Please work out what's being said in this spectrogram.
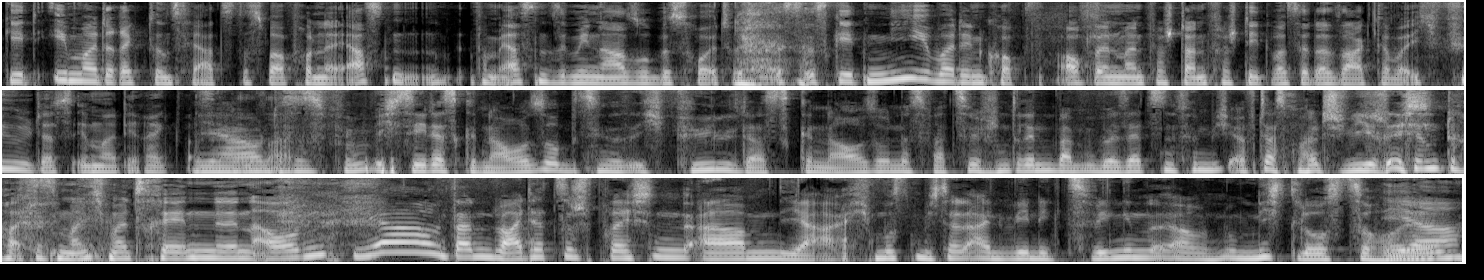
geht immer direkt ins Herz. Das war von der ersten, vom ersten Seminar so bis heute. es, es geht nie über den Kopf, auch wenn mein Verstand versteht, was er da sagt. Aber ich fühle das immer direkt, was ja, er da sagt. Ja, und das ist für mich, ich sehe das genauso, beziehungsweise ich fühle das genauso. Und das war zwischendrin beim Übersetzen für mich öfters mal schwierig. Stimmt, du hattest manchmal Tränen in den Augen. Ja, und dann weiterzusprechen. Ähm, ja, ich musste mich dann ein wenig zwingen, äh, um nicht loszuheulen. Ja.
